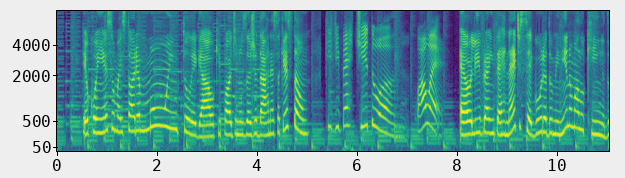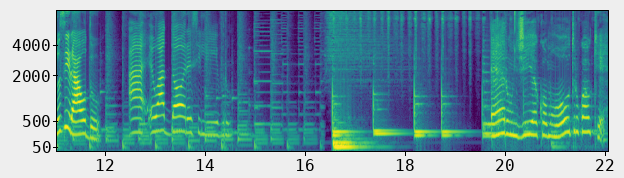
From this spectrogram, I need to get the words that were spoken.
Eu conheço uma história muito legal que pode nos ajudar nessa questão. Que divertido, Ana. Qual é? É o livro A Internet Segura do Menino Maluquinho, do Ziraldo. Ah, eu adoro esse livro. Era um dia como outro qualquer.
